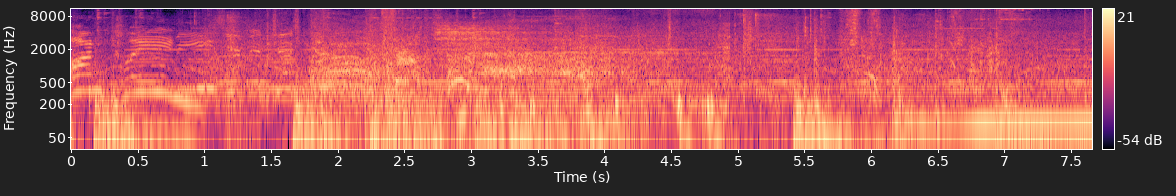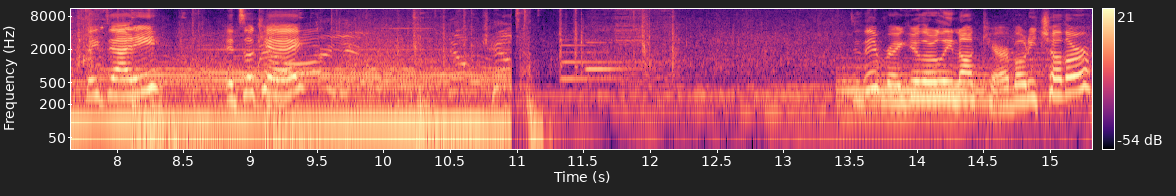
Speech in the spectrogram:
Unclean! Big Daddy, it's okay. Do they regularly not care about each other?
